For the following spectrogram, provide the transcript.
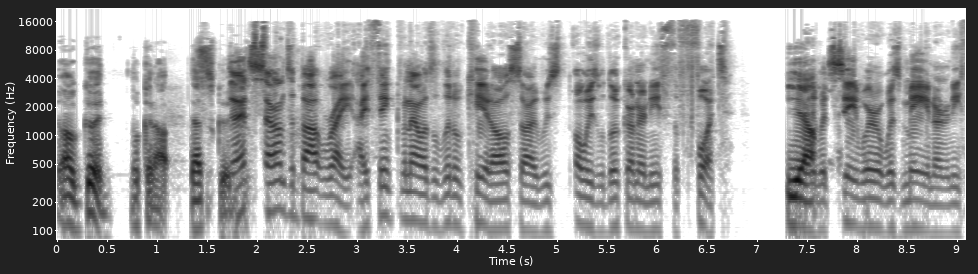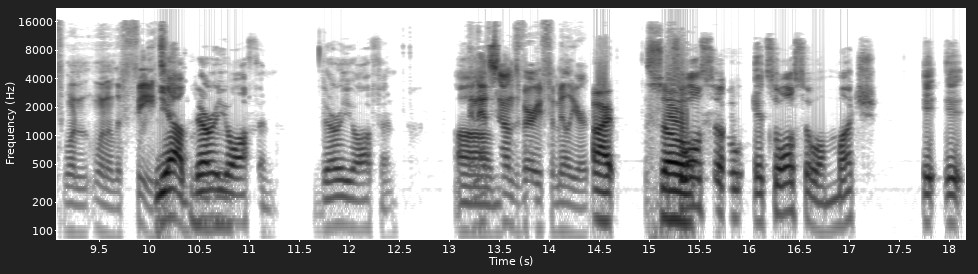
Oh, good. Look it up. That's good. That sounds about right. I think when I was a little kid, also, I was always would look underneath the foot. yeah, I would see where it was made underneath one one of the feet. yeah. Very Mhm. often, very often. Um, and that sounds very familiar. it's so also it's also a much it, it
